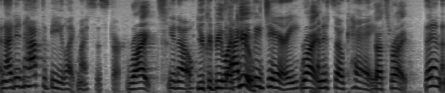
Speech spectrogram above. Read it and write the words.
And I didn't have to be like my sister. right. You know, You could be like I you. could be Jerri, Right. And it's okay. That's right. Then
